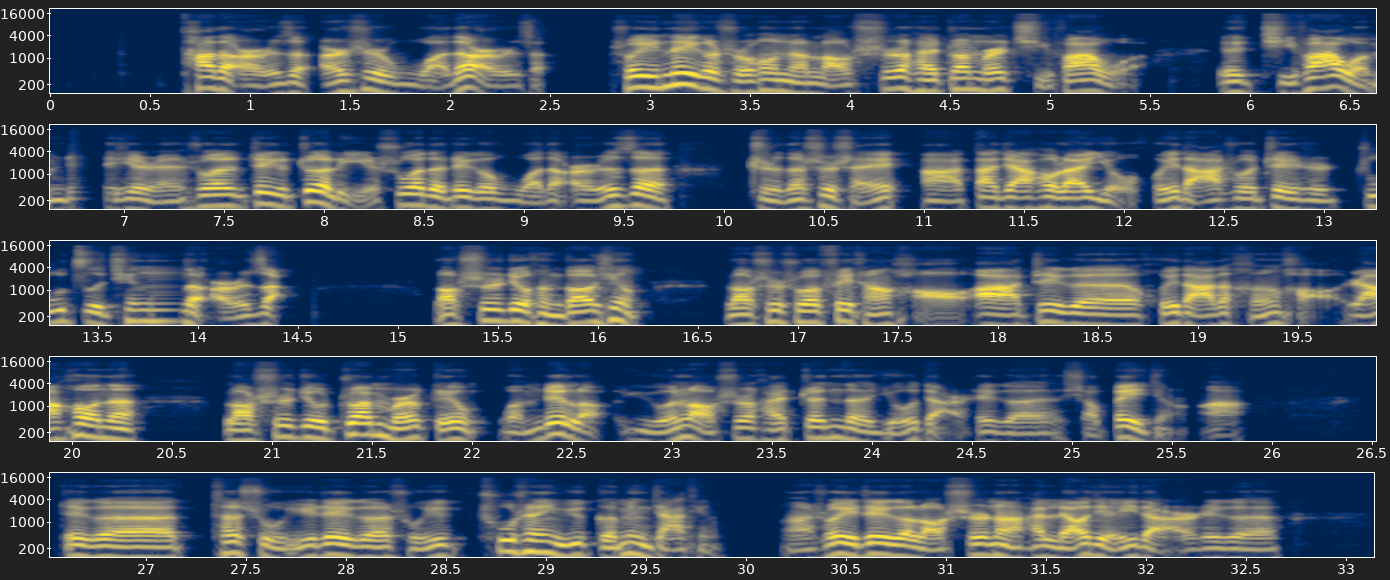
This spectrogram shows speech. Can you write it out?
他的儿子，而是我的儿子。所以那个时候呢，老师还专门启发我，呃，启发我们这些人说，这个这里说的这个我的儿子。”指的是谁啊？大家后来有回答说这是朱自清的儿子，老师就很高兴。老师说非常好啊，这个回答的很好。然后呢，老师就专门给我们这老语文老师还真的有点这个小背景啊，这个他属于这个属于出身于革命家庭啊，所以这个老师呢还了解一点这个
